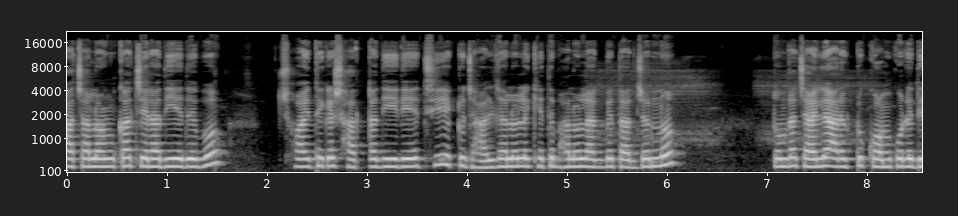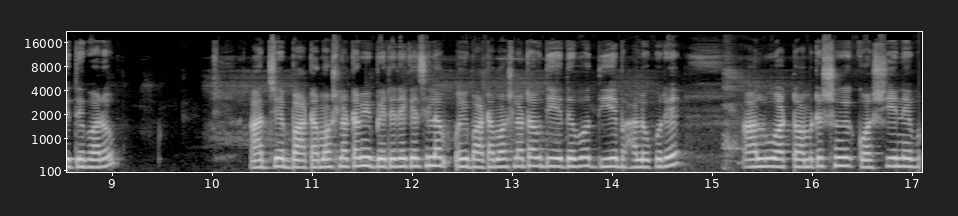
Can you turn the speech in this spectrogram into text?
কাঁচা লঙ্কা চেরা দিয়ে দেব। ছয় থেকে সাতটা দিয়ে দিয়েছি, একটু ঝাল ঝাল হলে খেতে ভালো লাগবে তার জন্য। তোমরা চাইলে আর একটু কম করে দিতে পারো। আর যে বাটা মশলাটা আমি বেটে রেখেছিলাম, ওই বাটা মশলাটাও দিয়ে দেব, দিয়ে ভালো করে আলু আর টমেটোর সঙ্গে কষিয়ে নেব।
